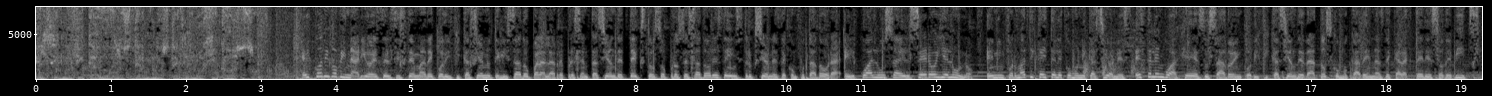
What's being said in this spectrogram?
El significado de los términos tecnológicos. El código binario es el sistema de codificación utilizado para la representación de textos o procesadores de instrucciones de computadora, el cual usa el 0 y el 1. En informática y telecomunicaciones, este lenguaje es usado en codificación de datos como cadenas de caracteres o de bits,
